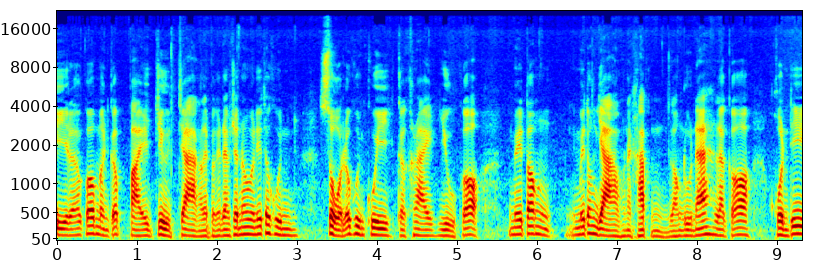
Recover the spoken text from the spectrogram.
ดีๆ แล้วก็มันก็ไปจืดจางอะไรไปกันแล้วฉะนั้นวันนี้ถ้าคุณโสดแล้วคุณคุยกับใครอยู่ก็ไม่ต้องไม่ต้องยาวนะครับ ลองดูนะ แล้วก็คนที่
